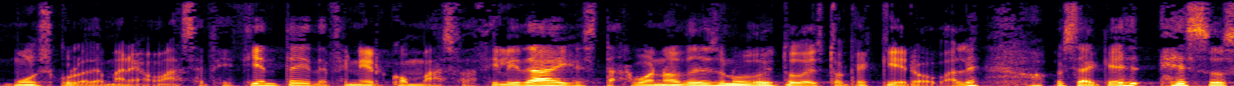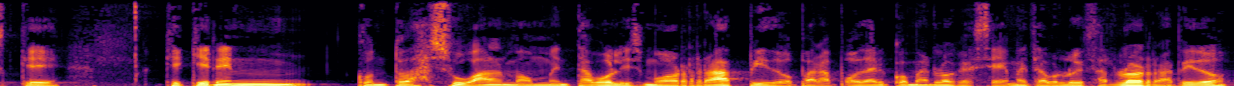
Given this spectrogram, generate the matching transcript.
músculo de manera más eficiente y definir con más facilidad y estar bueno desnudo y todo esto que quiero, ¿vale? O sea que esos que, que quieren con toda su alma un metabolismo rápido para poder comer lo que sea y metabolizarlo rápido,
